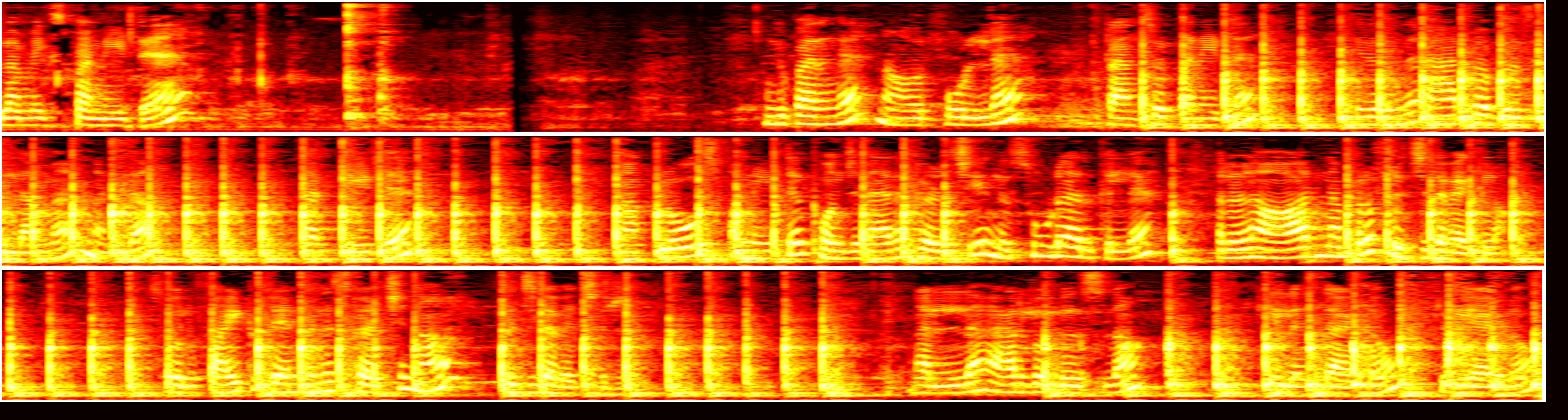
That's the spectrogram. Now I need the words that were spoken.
நல்லா மிக்ஸ் பண்ணிவிட்டேன் இங்கே பாருங்கள் நான் ஒரு பவுலில் ட்ரான்ஸ்ஃபர் பண்ணிவிட்டேன் இது வந்து ஏர் பபிள்ஸ் இல்லாமல் நல்லா தட்டிட்டு நான் க்ளோஸ் பண்ணிவிட்டு கொஞ்சம் நேரம் கழித்து இந்த சூடாக இருக்குல்ல அதெல்லாம் ஆறுனப்புறம் ஃப்ரிட்ஜில் வைக்கலாம். ஸோ ஒரு ஃபைவ் டு டென் மினிட்ஸ் கழித்து நான் ஃப்ரிட்ஜில் வச்சிடுறேன். நல்லா ஏர் பபிள்ஸ்லாம் கீழே இதாகிடும் ஃப்ரீ ஆகிடும்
